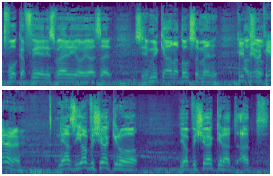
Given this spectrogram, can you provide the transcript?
två kaféer i Sverige och jag så, här, så det är mycket annat också. Men, Hur prioriterar du? Nej, alltså jag försöker att... Jag försöker att, att,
